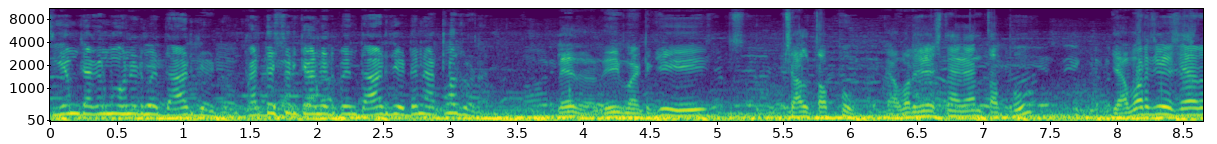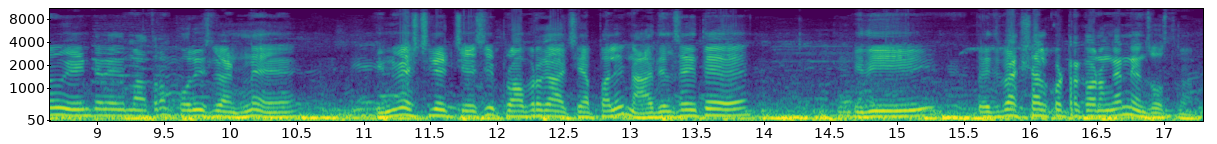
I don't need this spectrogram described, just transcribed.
సీఎం జగన్మోహన్ రెడ్డి మీద దాడి చేయడం కంటెస్టెడ్ క్యాండిడేట్ మీద దాడి చేయడం అట్లా చూడాలి? లేదు అది మటుకి చాలా తప్పు. ఎవరు చేసినా కానీ తప్పు. ఎవరు చేశారు ఏంటి అనేది మాత్రం పోలీసులు వెంటనే ఇన్వెస్టిగేట్ చేసి ప్రాపర్గా చెప్పాలి. నాకు తెలిసి అయితే ఇది ప్రతిపక్షాలు కుట్ర కోణంగానే నేను చూస్తున్నాను.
